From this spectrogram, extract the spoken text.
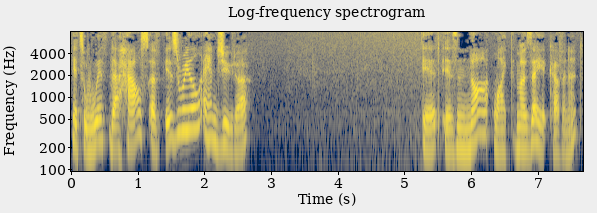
It's with the house of Israel and Judah. It is not like the Mosaic covenant.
